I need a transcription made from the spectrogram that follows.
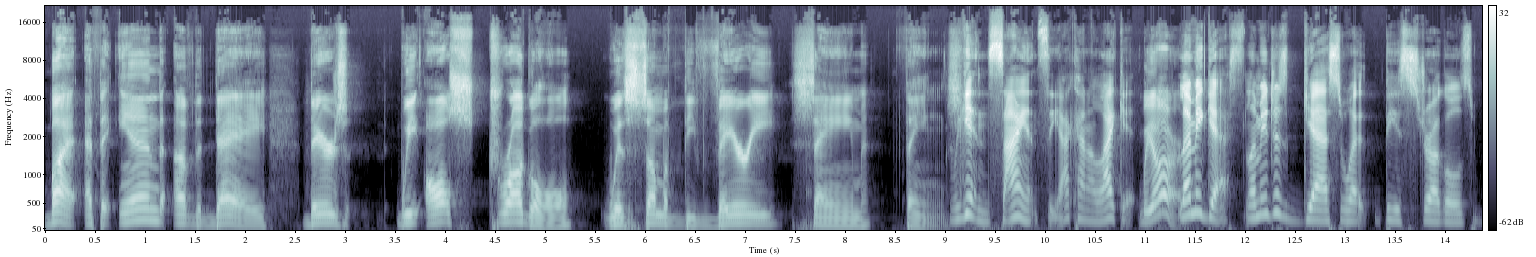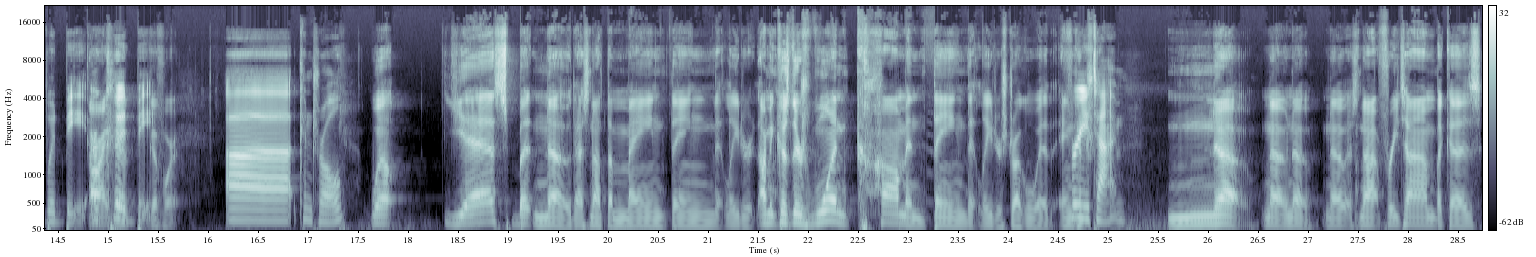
But at the end of the day, there's we all struggle with some of the very same things. We're getting sciencey. I kind of like it. We are. Let me guess. Let me just guess what these struggles would be or All right, could go, be. Go for it. Uh, control. Well, yes, but no. That's not the main thing that leaders. I mean, because there's one common thing that leaders struggle with. And Free contr- time. No, no, no, no. It's not free time because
